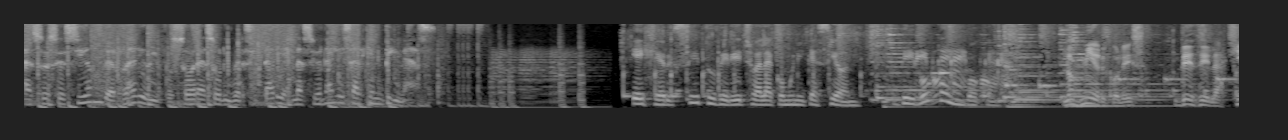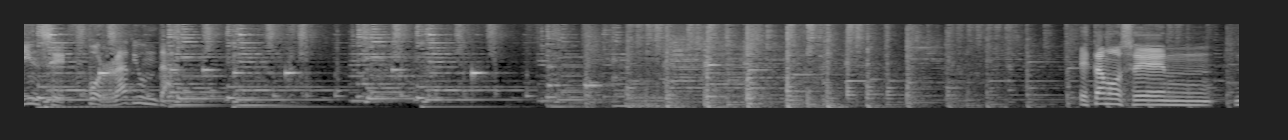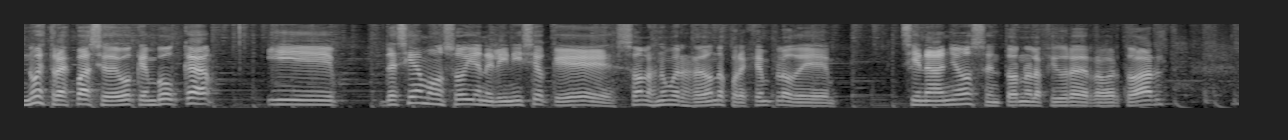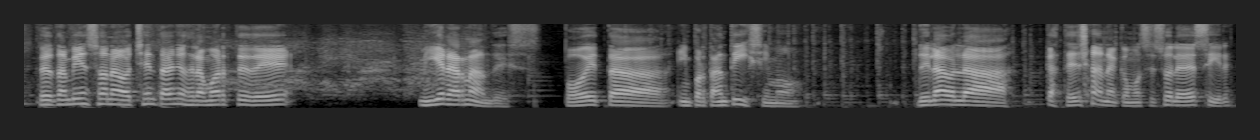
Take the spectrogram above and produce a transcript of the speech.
Asociación de Radiodifusoras Universitarias Nacionales Argentinas. Ejerce tu derecho a la comunicación, de boca en boca. Los miércoles, desde las 15, por Radio UNDAB. Estamos en nuestro espacio de boca en boca y decíamos hoy en el inicio que son los números redondos, por ejemplo, de 100 años en torno a la figura de Roberto Arlt, pero también son a 80 años de la muerte de Miguel Hernández, poeta importantísimo del habla castellana, como se suele decir,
